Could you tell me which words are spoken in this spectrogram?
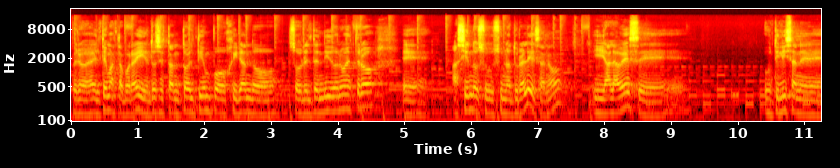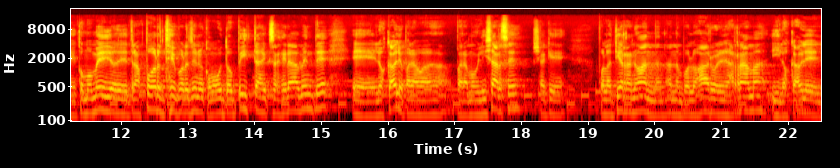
pero el tema está por ahí, entonces están todo el tiempo girando sobre el tendido nuestro, eh, haciendo su, naturaleza, ¿no? Y a la vez eh, utilizan eh, como medio de transporte, por decirlo, como autopistas exageradamente, eh, los cables para, movilizarse, ya que por la tierra no andan, andan por los árboles, las ramas, y los cables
